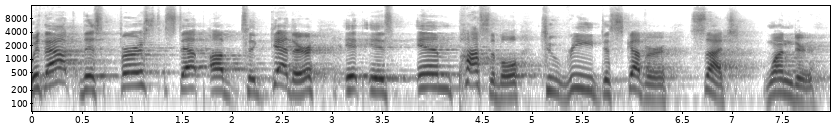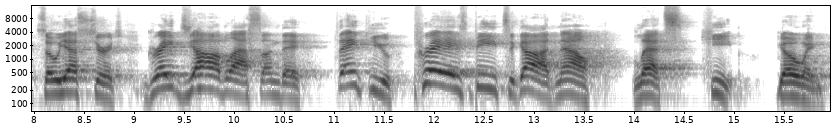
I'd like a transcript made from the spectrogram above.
Without this first step of together, it is impossible to rediscover such wonder. So, yes, church, great job last Sunday. Thank you. Praise be to God. Now, let's keep going.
